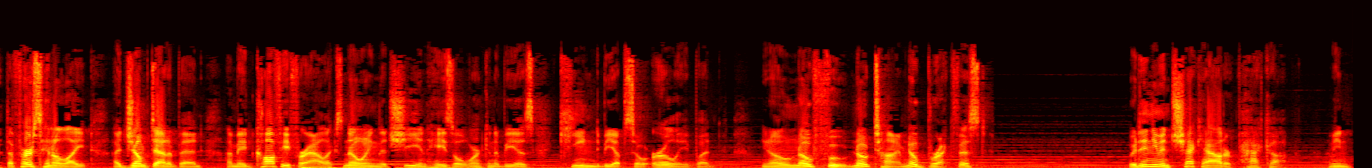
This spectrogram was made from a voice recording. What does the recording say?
At the first hint of light, I jumped out of bed. I made coffee for Alex, knowing that she and Hazel weren't going to be as keen to be up so early, but, you know, no food, no time, no breakfast. We didn't even check out or pack up. I mean,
